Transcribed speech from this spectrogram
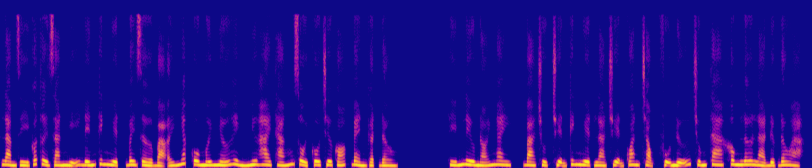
làm gì có thời gian nghĩ đến kinh nguyệt, bây giờ bà ấy nhắc cô mới nhớ hình như hai tháng rồi cô chưa có, bèn gật đầu. Tím lưu nói ngay, bà chủ chuyện kinh nguyệt là chuyện quan trọng, phụ nữ chúng ta không lơ là được đâu ạ. À.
